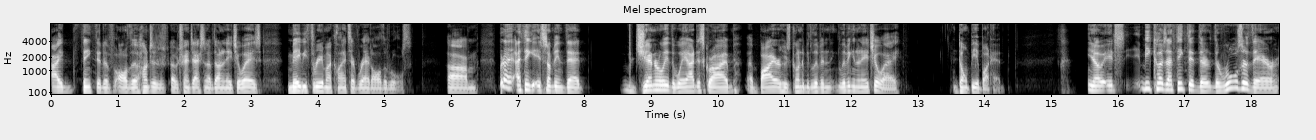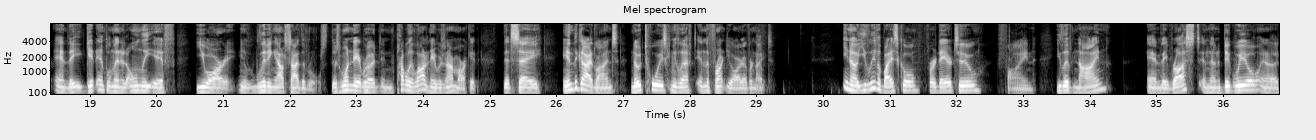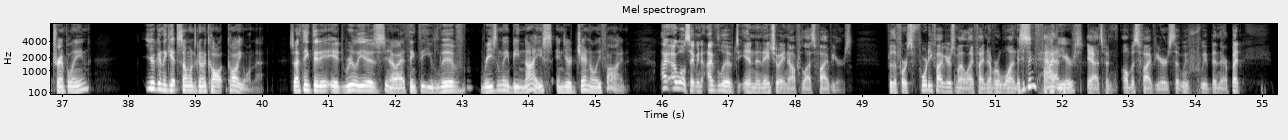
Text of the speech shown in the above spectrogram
I think that of all the hundreds of transactions I've done in HOAs, maybe three of my clients have read all the rules. Um, but I, I think it's something that generally the way I describe a buyer who's going to be living living in an HOA, don't be a butthead. You know, it's because I think that the the rules are there and they get implemented only if you are you know living outside the rules. There's one neighborhood and probably a lot of neighborhoods in our market that say in the guidelines no toys can be left in the front yard overnight. You know, you leave a bicycle for a day or two, fine. You live nine and they rust and then a big wheel and a trampoline, you're going to get someone's going to call call you on that. So I think that it, it really is, you know, I think that you live reasonably, be nice, and you're generally fine. I, I will say, I mean, I've lived in an HOA now for the last five years. For the first 45 years of my life, I never once. Has it been five had- years? Yeah, it's been almost five years that we've, we've been there. But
